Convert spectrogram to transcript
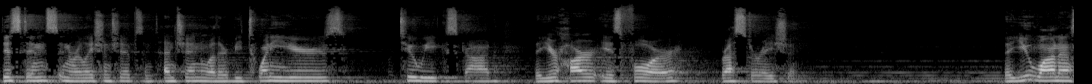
distance in relationships and tension, whether it be 20 years or two weeks, God, that your heart is for restoration. That you want us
